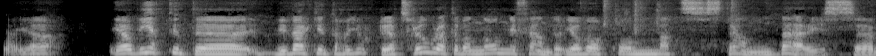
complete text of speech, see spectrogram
Ja, Ja, jag vet inte. Vi verkar inte ha gjort det. Jag tror att det var någon i Fandom. Jag var på Mats Strandbergs äh,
